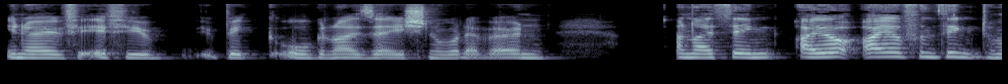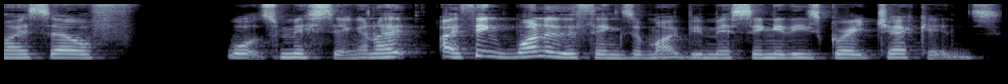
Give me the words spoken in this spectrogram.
You know, if if you're a big organization or whatever, and and I think I I often think to myself, what's missing. And I, I think one of the things that might be missing are these great check-ins.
